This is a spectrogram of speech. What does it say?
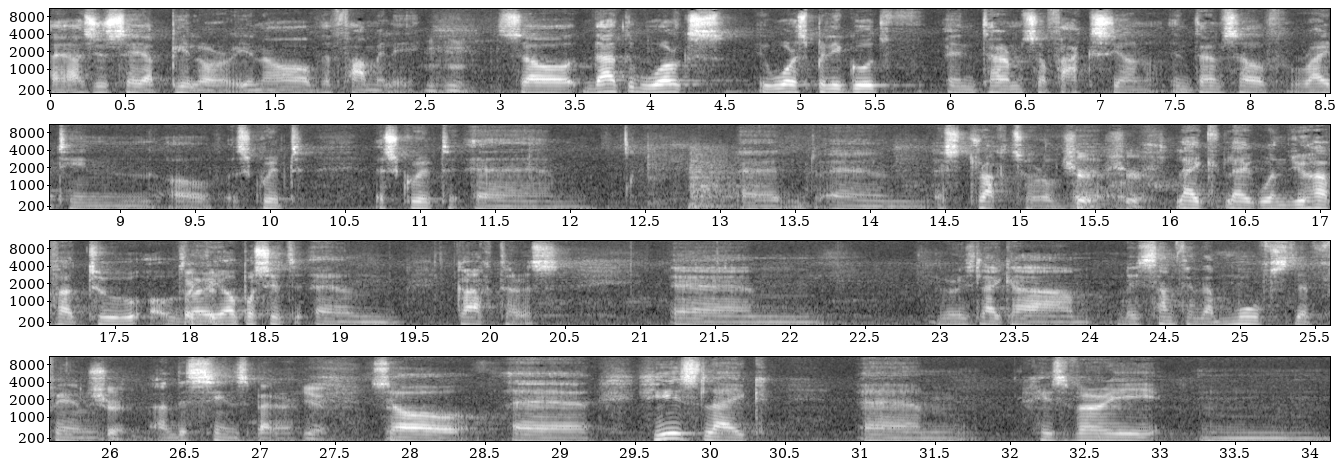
as you say, a pillar. You know, of the family. Mm-hmm. So that works. It works pretty good in terms of action, in terms of writing of a script, a script um, and um, a structure of Sure, the, sure. like like when you have a two like very the- opposite um, characters. Um, there is like um, there's something that moves the film Sure. and the scenes better. Yeah. So uh, he's like um, he's very. mm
